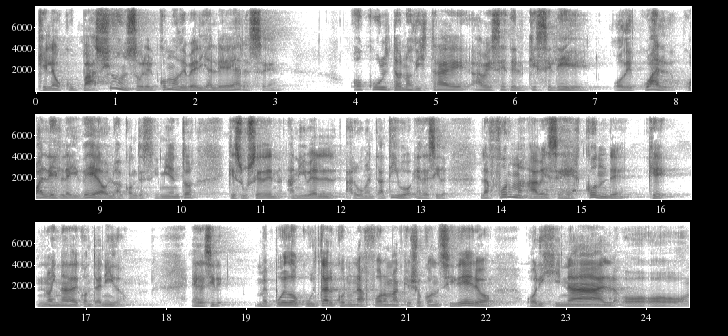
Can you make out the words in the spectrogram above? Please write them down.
que la ocupación sobre el cómo debería leerse oculta o nos distrae a veces del qué se lee o de cuál, cuál es la idea o los acontecimientos que suceden a nivel argumentativo. Es decir, la forma a veces esconde que no hay nada de contenido. Es decir, me puedo ocultar con una forma que yo considero original o,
